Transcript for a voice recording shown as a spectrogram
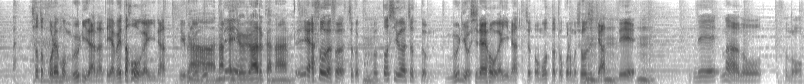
ちょっとこれもう無理だなってやめた方がいいなっていうふうに思って。なんかいろいろあるかなみたいな。いやそうだそうだ。ちょっとうん。今年はちょっと無理をしない方がいいなってちょっと思ったところも正直あって、うんでまああのその、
